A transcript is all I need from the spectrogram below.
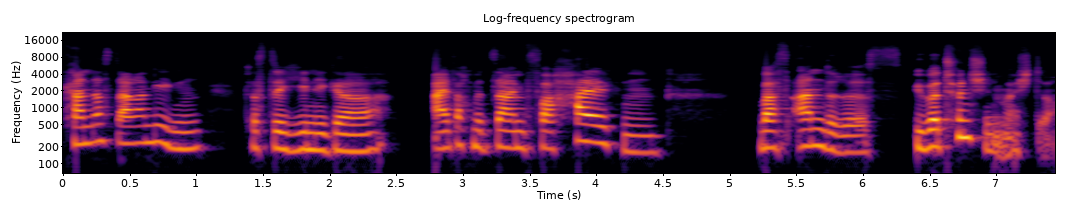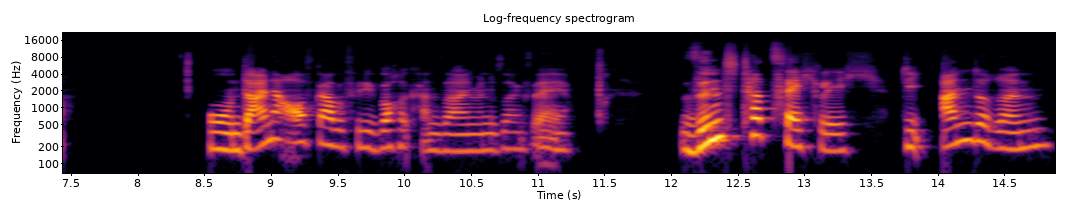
kann das daran liegen, dass derjenige einfach mit seinem Verhalten was anderes übertünchen möchte. Und deine Aufgabe für die Woche kann sein, wenn du sagst, ey, sind tatsächlich die anderen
